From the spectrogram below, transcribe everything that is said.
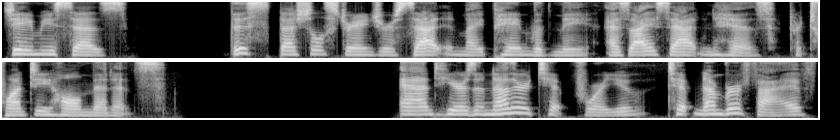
Jamie says, This special stranger sat in my pain with me as I sat in his for 20 whole minutes. And here's another tip for you. Tip number five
